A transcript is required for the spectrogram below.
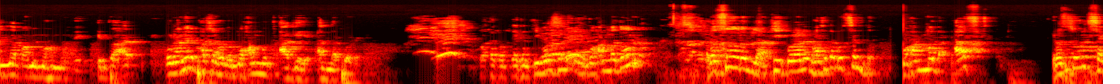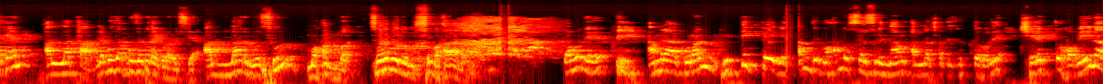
আল্লাহ পাবো মোহাম্মদে। কিন্তু আর কোরআনের ভাষা হলো মোহাম্মদ আগে আল্লাহ পরে। কথা দেখেন কি বলছেন? মোহাম্মদুর রসুল্লাহ কি, কোরআনের ভাষাটা বলছেন তো? মোহাম্মদ ফার্স্ট রসুল সেকেন্ড আল্লাহ থার্ড এটা বোঝা, বুঝে ট্রাই করা হয়েছে। আল্লাহর রসুল মোহাম্মদ। সে বলুন সুবহান তাহলে আমরা কোরআন ভিত্তিক পেয়ে গেলাম যে মোহাম্মদ নাম আল্লাহর সাথে যুক্ত হলে সেরেক তো হবেই না।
